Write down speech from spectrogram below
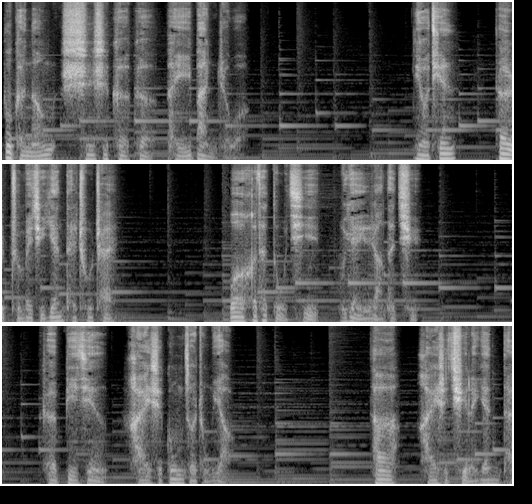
不可能时时刻刻陪伴着我。有天，他准备去烟台出差，我和他赌气。不愿意让他去，可毕竟还是工作重要。他还是去了烟台。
